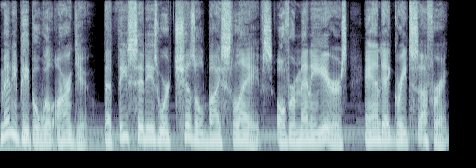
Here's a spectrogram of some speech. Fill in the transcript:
Many people will argue that these cities were chiseled by slaves over many years and at great suffering,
